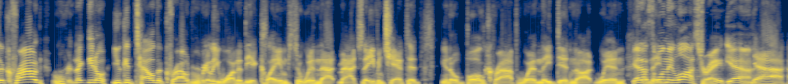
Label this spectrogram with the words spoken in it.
the crowd, like, you know, you could tell the crowd really wanted the acclaimed to win that match. They even chanted, you know, bull crap when they did not win. Yeah, that's the one they lost, right? Yeah. Yeah.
